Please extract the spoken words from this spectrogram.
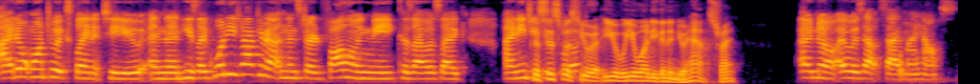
I don't want to explain it to you. And then he's like, what are you talking about? And then started following me because I was like, I need you. Because this was you were you you weren't even in your house, right? I know I was outside my house.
